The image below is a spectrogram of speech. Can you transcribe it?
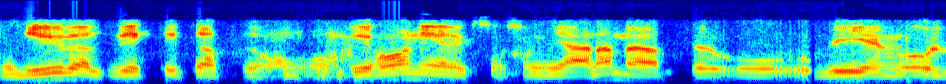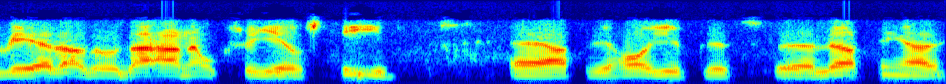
och, det är ju väldigt viktigt att om, om vi har en Erik som gärna möter och, och blir involverad och där han också ger oss tid, eh, att vi har djupledslösningar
